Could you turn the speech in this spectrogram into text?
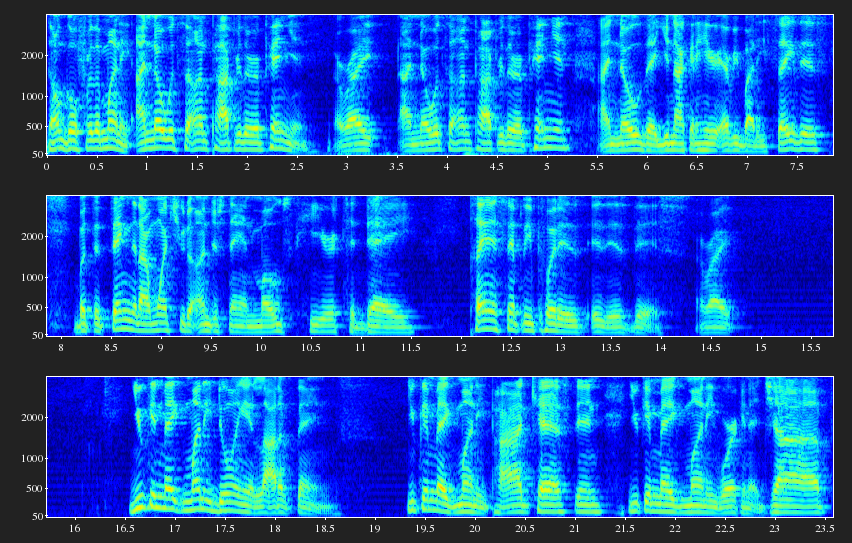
Don't go for the money. I know it's an unpopular opinion. All right. I know it's an unpopular opinion. I know that you're not going to hear everybody say this. But the thing that I want you to understand most here today, plain and simply put, is, is, is this. All right. You can make money doing a lot of things. You can make money podcasting. You can make money working a job.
